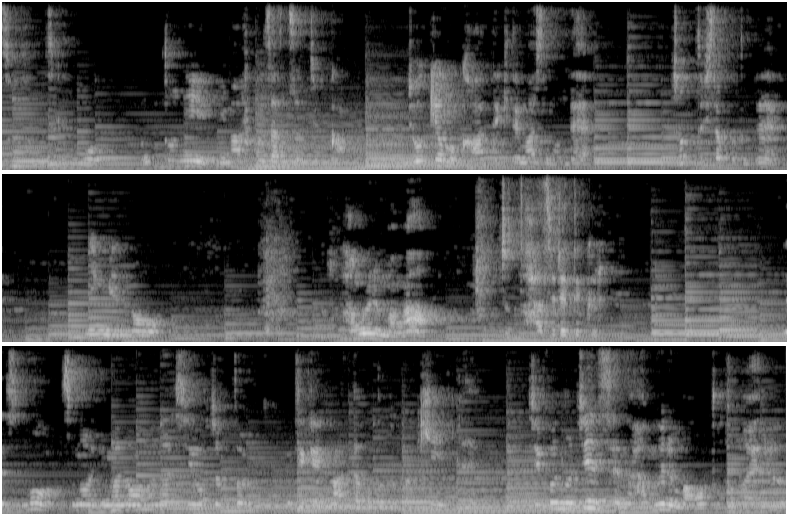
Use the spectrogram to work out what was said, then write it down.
そうなんですけども本当に今複雑っていうか状況も変わってきてますのでちょっとしたことで人間の歯車がちょっと外れてくる。です。もその今のお話をちょっと事件があったこととか聞いて自分の人生の歯車を整える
